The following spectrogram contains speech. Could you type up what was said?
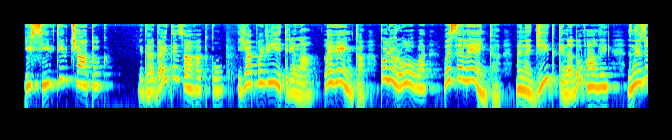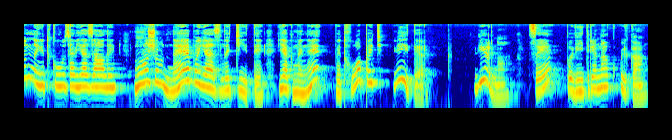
і всіх дівчаток. Відгадайте загадку. Я повітряна, легенька, кольорова, веселенька. Мене дітки надували, знизу нитку зав'язали. Можу в небо я злетіти, як мене підхопить вітер. Вірно, це повітряна кулька.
